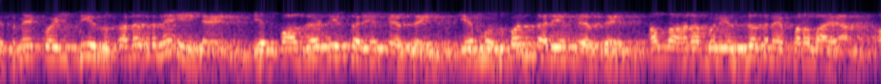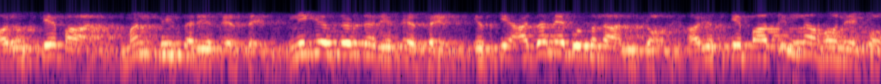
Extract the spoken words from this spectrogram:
इसमें कोई चीज़ गलत नहीं है। ये पॉजिटिव तरीके से, ये मुस्बत तरीके से अल्लाह रब्बुल इज़्ज़त ने फरमाया। और उसके बाद मनफी तरीके से, निगेटिव तरीके से, इसके अदम बुतलान को, और इसके बातिल न होने को,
